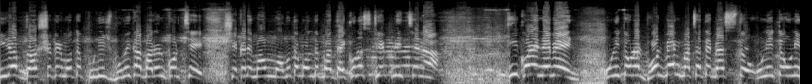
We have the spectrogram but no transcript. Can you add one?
নীরব দর্শকের মতো পুলিশ ভূমিকা পালন করছে। সেখানে মমতা বন্দ্যোপাধ্যায় কোনো স্টেপ নিচ্ছে না। কি করে নেবেন? উনি তো ওনার ভোট ব্যাংক বাঁচাতে ব্যস্ত। উনি তো উনি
